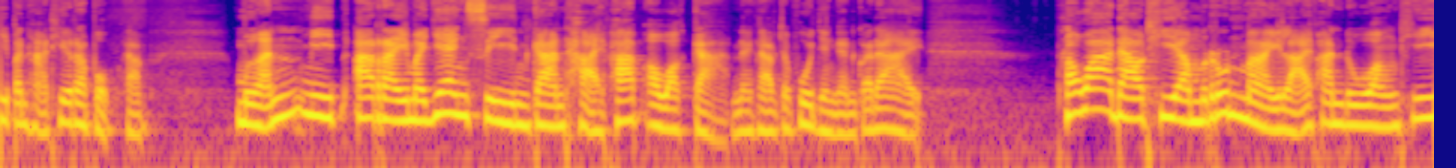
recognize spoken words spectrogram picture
มีปัญหาที่ระบบครับ เหมือนมีอะไรมาแย่งซีนการถ่ายภาพอวกาศนะครับ จะพูดอย่างนั้นก็ได้ เพราะว่าดาวเทียมรุ่นใหม่หลายพันดวงที่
